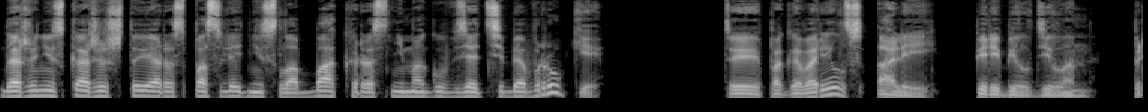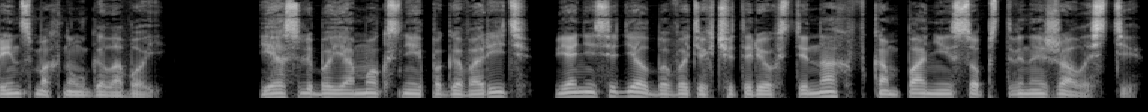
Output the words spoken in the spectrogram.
даже не скажешь, что я распоследний слабак, раз не могу взять себя в руки?» «Ты поговорил с Алей?» — перебил Дилан. Принц махнул головой. «Если бы я мог с ней поговорить, я не сидел бы в этих четырех стенах в компании собственной жалости.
